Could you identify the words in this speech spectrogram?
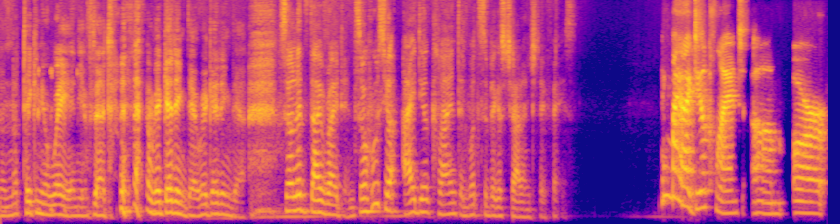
I'm not taking away any of that. We're getting there we're getting there. So let's dive right in. So who's your ideal client and what's the biggest challenge they face? I think my ideal client um, are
